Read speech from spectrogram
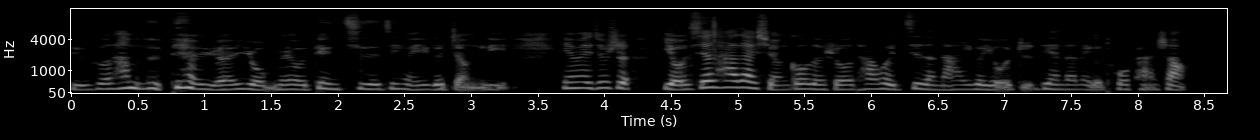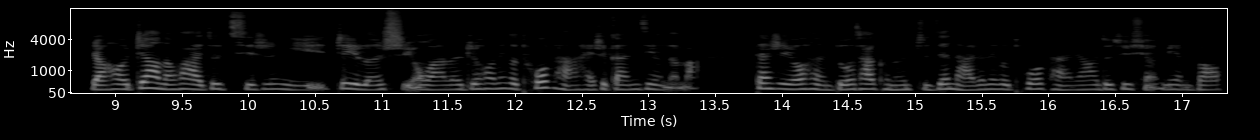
比如说他们的店员有没有定期的进行一个整理，因为就是有些他在选购的时候，他会记得拿一个油纸垫在那个托盘上。然后这样的话，就其实你这一轮使用完了之后，那个托盘还是干净的嘛。但是有很多他可能直接拿着那个托盘，然后就去选面包，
